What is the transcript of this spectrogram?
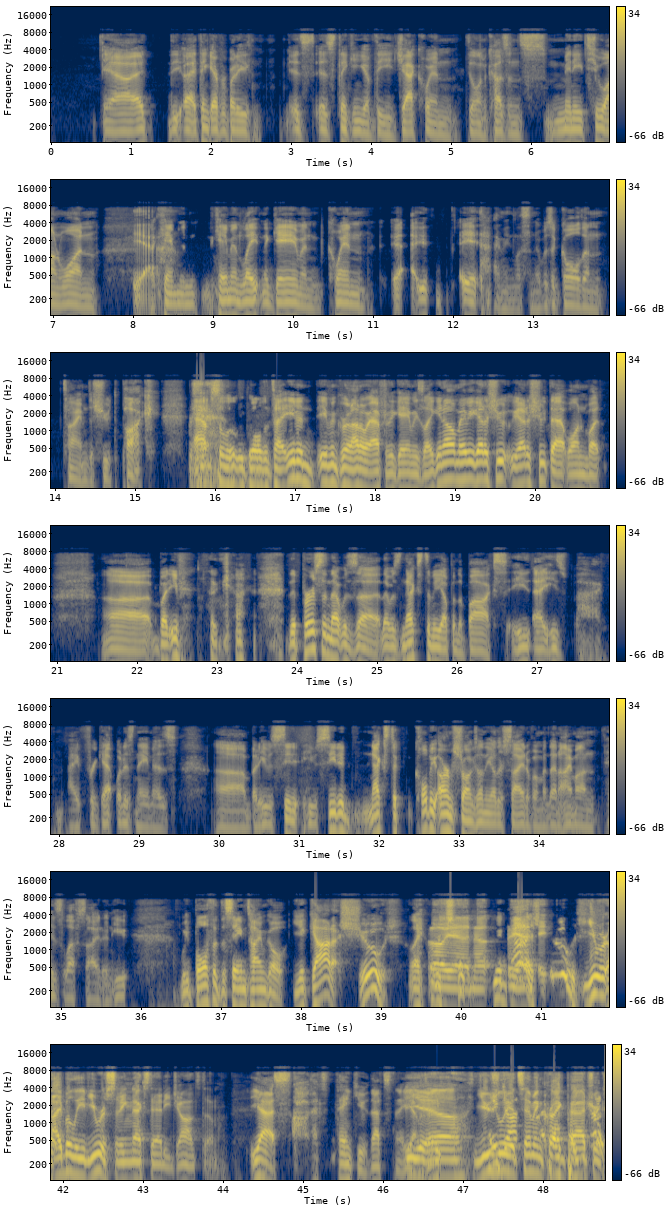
Yeah, I, the, I think everybody is is thinking of the Jack Quinn, Dylan Cozens mini two on one. Yeah, came in came in late in the game, and Quinn it, it, I mean, listen, it was a golden time to shoot the puck. Absolutely golden time. Even even Granato after the game, he's like, you know, maybe you got to shoot, you got to shoot that one, but uh, but even the person that was uh, that was next to me up in the box, he uh, he's I, I forget what his name is. Uh, but he was seated. He was seated next to Colby Armstrong's on the other side of him, and then I'm on his left side. And he, we both at the same time go, "You gotta shoot!" Like, oh yeah, no, you gotta yeah, shoot. You were, I believe, you were sitting next to Eddie Johnston. Yes, oh, that's thank you. That's the yeah. yeah usually it's him and Craig Patrick.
